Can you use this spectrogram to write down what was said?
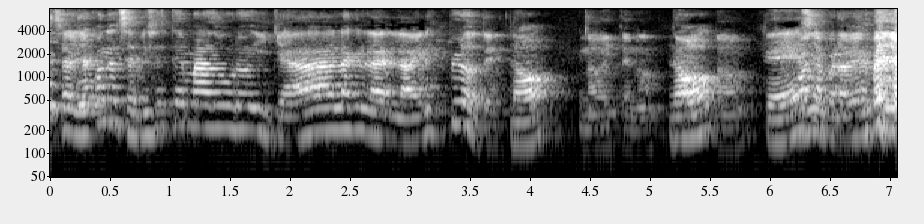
o sea, ya cuando el servicio esté maduro y ya la, la, la vaina explote. No, No, viste, no. no. No. ¿Qué es? Coño, pero bien, bello.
